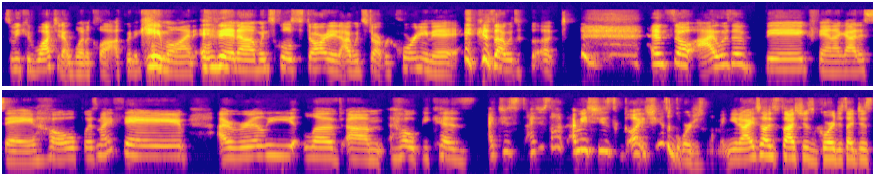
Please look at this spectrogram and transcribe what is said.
so we could watch it at one o'clock when it came on. And then uh, when school started, I would start recording it because I was hooked. And so I was a big fan. I gotta say, Hope was my fave. I really loved um, Hope because I just I just thought I mean she's she's a gorgeous woman. You know, I just thought she was gorgeous. I just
